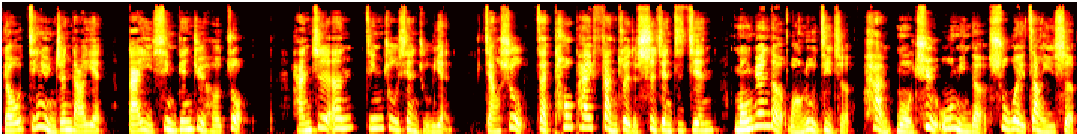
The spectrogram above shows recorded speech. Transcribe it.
由金允珍导演、白以信编剧合作，韩智恩、金柱宪主演。讲述在偷拍犯罪的事件之间，蒙冤的网络记者和抹去污名的数位葬仪社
